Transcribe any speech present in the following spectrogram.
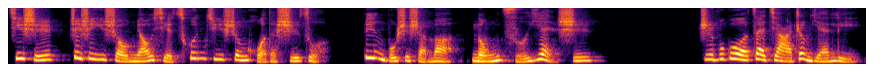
其实这是一首描写村居生活的诗作，并不是什么浓词艳诗。只不过在贾政眼里，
